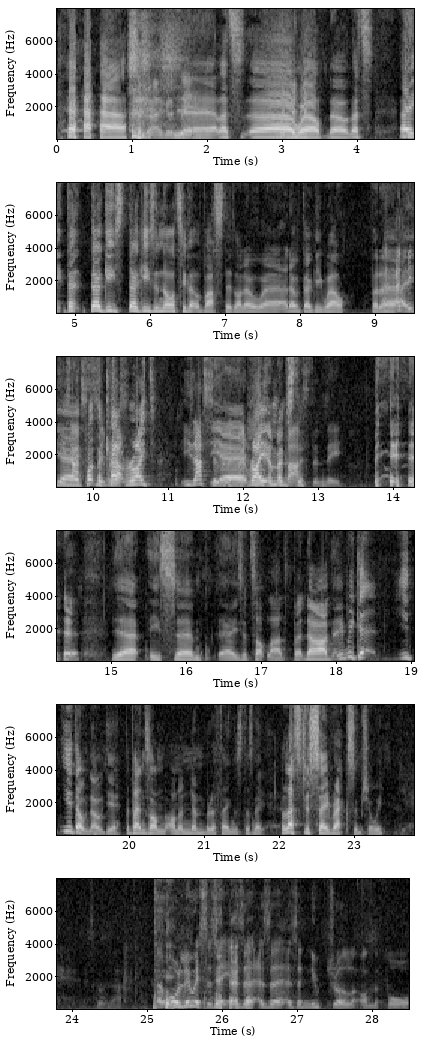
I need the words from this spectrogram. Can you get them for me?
Yeah, let's. Uh, well, no, let's. Hey, D- Dougie's Dougie's a naughty little bastard. I know. Uh, I know Dougie well, but uh, I- I he's yeah, asked put the cat right. He's asked Yeah, right amongst the- past, didn't he? Yeah, he's um, yeah, he's a top lad. But no, we get. You, you don't know, do you? Depends on, on a number of things, doesn't it? But let's just say Wrexham, shall we? Yeah, let's go with that. Uh, or Lewis as a, as a as a as a neutral on the four,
